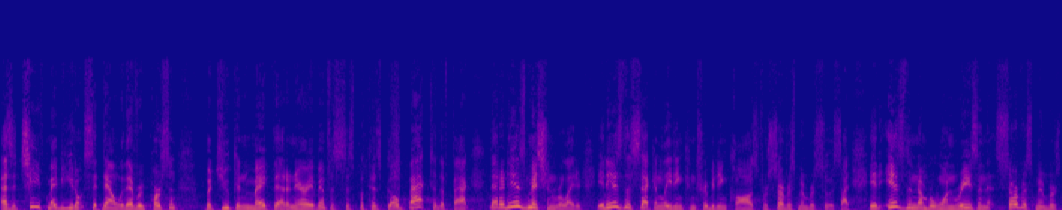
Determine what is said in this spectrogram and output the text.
As a chief, maybe you don't sit down with every person, but you can make that an area of emphasis because go back to the fact that it is mission related. It is the second leading contributing cause for service member suicide. It is the number one reason that service members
